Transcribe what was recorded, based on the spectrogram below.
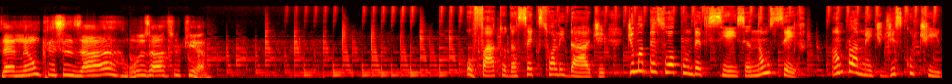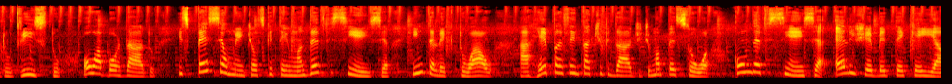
para não precisar usar sutiã. O fato da sexualidade de uma pessoa com deficiência não ser amplamente discutido, visto ou abordado, especialmente aos que têm uma deficiência intelectual, a representatividade de uma pessoa com deficiência LGBTQIA,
